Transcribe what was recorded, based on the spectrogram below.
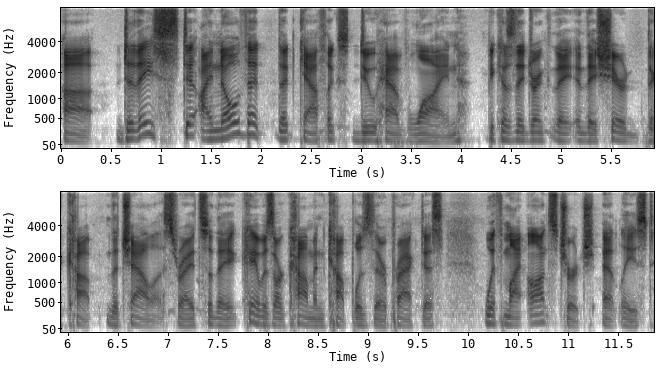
Uh, do they still? I know that that Catholics do have wine because they drink. They they shared the cup, the chalice, right? So they it was their common cup was their practice. With my aunt's church, at least,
